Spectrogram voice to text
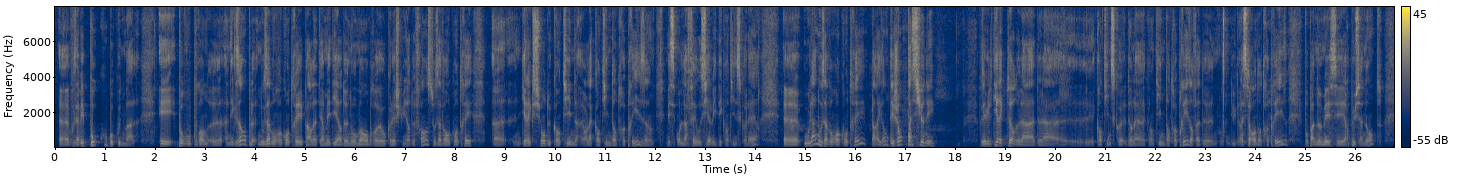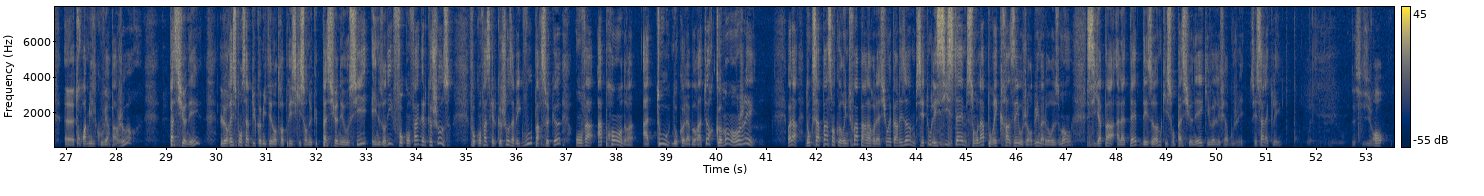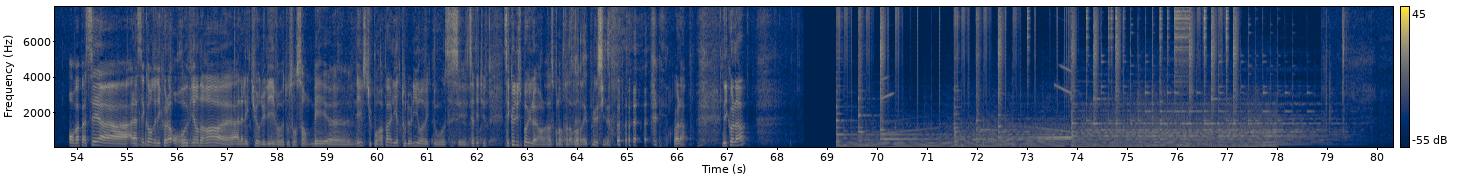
euh, vous avez beaucoup, beaucoup de mal. Et pour vous prendre euh, un exemple, nous avons rencontré, par l'intermédiaire de nos membres euh, au Collège culinaire de France, nous avons rencontré une direction de cantine, alors la cantine d'entreprise, hein, mais on l'a fait aussi avec des cantines scolaires, où là, nous avons rencontré, par exemple, des gens passionnés vous avez le directeur de la, euh, cantine dans la cantine d'entreprise, enfin de, du restaurant d'entreprise, pour pas nommer, c'est Airbus à Nantes, euh, 3000 couverts par jour passionné, le responsable du comité d'entreprise qui s'en occupe passionné aussi, et ils nous ont dit, faut qu'on fasse quelque chose. Faut qu'on fasse quelque chose avec vous parce que on va apprendre à tous nos collaborateurs comment manger. Voilà, donc ça passe encore une fois par la relation et par les hommes. C'est tout. Les systèmes sont là pour écraser aujourd'hui, malheureusement, s'il n'y a pas à la tête des hommes qui sont passionnés et qui veulent les faire bouger. C'est ça la clé. Décision. On, va passer à, la séquence de Nicolas. On reviendra euh, à la lecture du livre tous ensemble. Mais euh, Nils, tu pourras pas lire tout le livre avec nous. C'est une certitude. C'est que du spoiler, là, ce qu'on est en train de faire. On n'en vendrait plus sinon. voilà. Nicolas,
